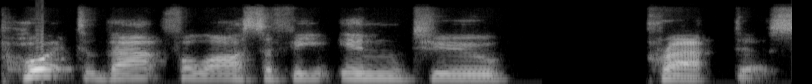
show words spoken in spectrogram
put that philosophy into practice.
